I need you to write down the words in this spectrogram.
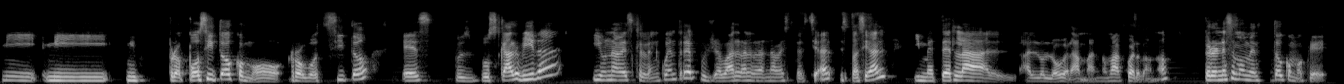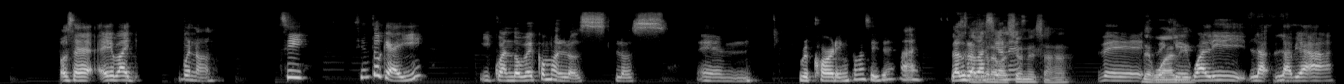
mi, mi, mi propósito como robotcito es pues buscar vida y una vez que la encuentre, pues llevarla a la nave espacial, espacial y meterla al, al, holograma, no me acuerdo, ¿no? Pero en ese momento como que, o sea, Eva, bueno, sí, siento que ahí y cuando ve como los, los, Em, recording, ¿cómo se dice? las grabaciones, De, que Wally la, había,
